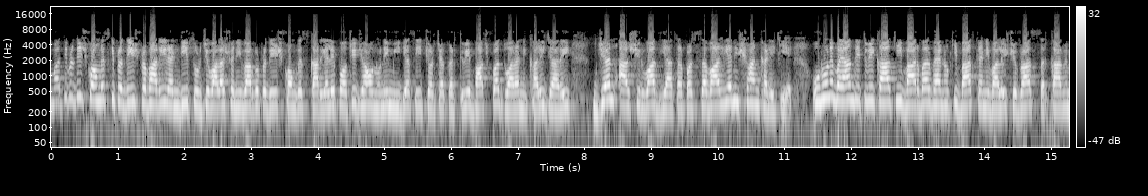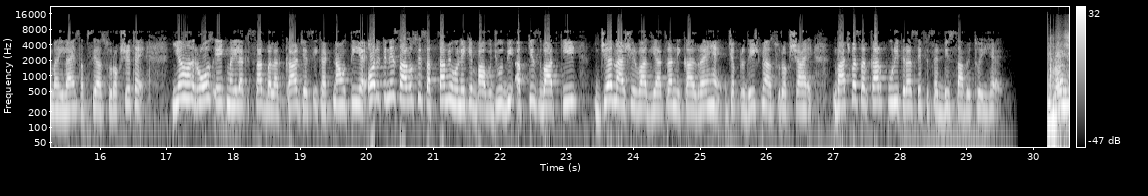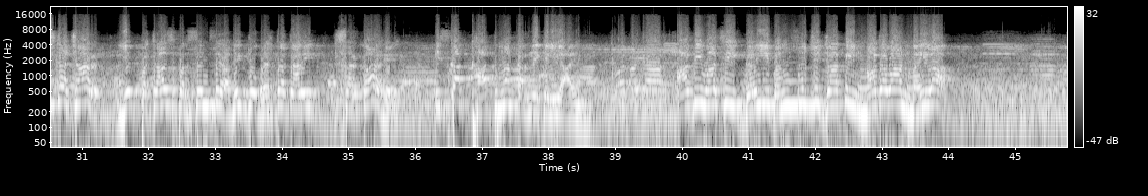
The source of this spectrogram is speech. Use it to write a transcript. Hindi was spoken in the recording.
मध्य प्रदेश कांग्रेस के प्रदेश प्रभारी रणदीप सुरजेवाला शनिवार को प्रदेश कांग्रेस कार्यालय पहुँचे, जहाँ उन्होंने मीडिया से चर्चा करते हुए भाजपा द्वारा निकाली जा रही जन आशीर्वाद यात्रा पर सवालिया निशान खड़े किए। उन्होंने बयान देते हुए कहा कि बार बार बहनों की बात करने वाले शिवराज सरकार में महिलाएँ सबसे असुरक्षित है। यहाँ रोज एक महिला के साथ बलात्कार जैसी घटना होती है और इतने सालों से सत्ता में होने के बावजूद भी अब किस बात की जन आशीर्वाद यात्रा निकाल रहे हैं, जब प्रदेश में असुरक्षा है। भाजपा सरकार पूरी तरह से फिसड्डी साबित हुई है। भ्रष्टाचार, ये 50 परसेंट से अधिक जो भ्रष्टाचारी सरकार है, इसका खात्मा करने के लिए आए हैं। आदिवासी, गरीब, अनुसूचित जाति, नौजवान, महिला,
